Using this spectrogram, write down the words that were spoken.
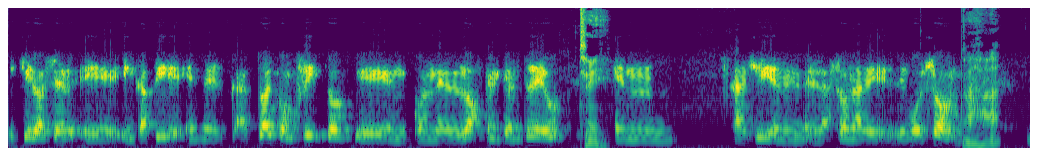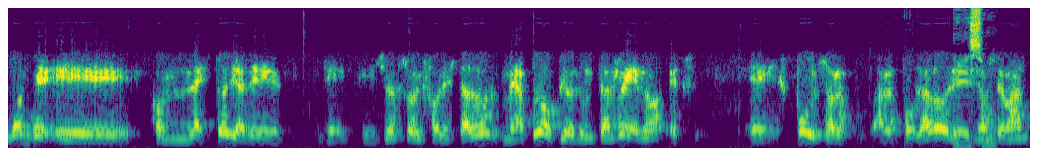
y quiero hacer eh, hincapié en el actual conflicto con el Lofkenkentreu, en, allí en, la zona de, Bolsón, donde eh, con la historia de, que yo soy forestador, me apropio de un terreno, eh, expulso a los, a los pobladores, no se van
